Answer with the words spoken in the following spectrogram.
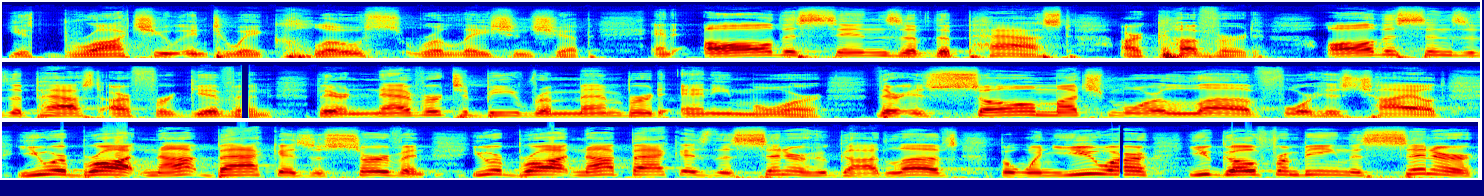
He has brought you into a close relationship. And all the sins of the past are covered. All the sins of the past are forgiven. They're never to be remembered anymore. There is so much more love for his child. You are brought not back as a servant. You are brought not back as the sinner who God loves. But when you are, you go from being the sinner.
